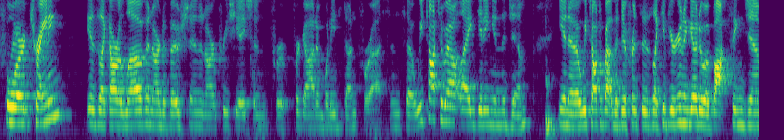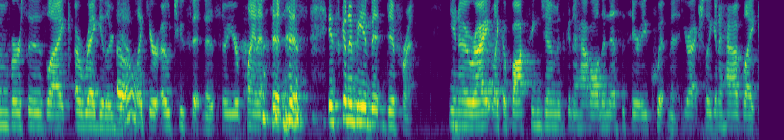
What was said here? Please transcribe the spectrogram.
for Right. training is like our love and our devotion and our appreciation for for God and what He's done for us. And so we talked about like getting in the gym you know we talked about the differences like if you're going to go to a boxing gym versus like a regular gym Oh. like your o2 fitness or your planet fitness it's going to be a bit different you know right like a boxing gym is going to have all the necessary equipment you're actually going to have like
